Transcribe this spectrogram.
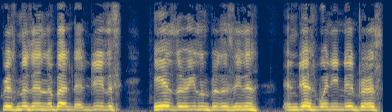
Christmas and the fact that Jesus is the reason for the season and just what he did for us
